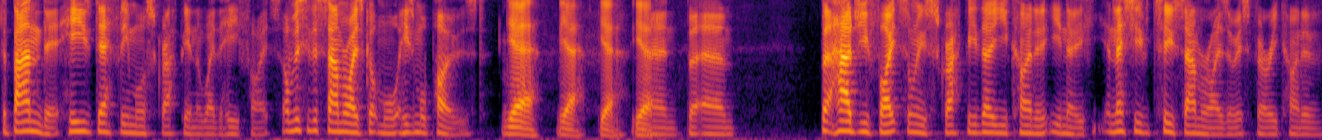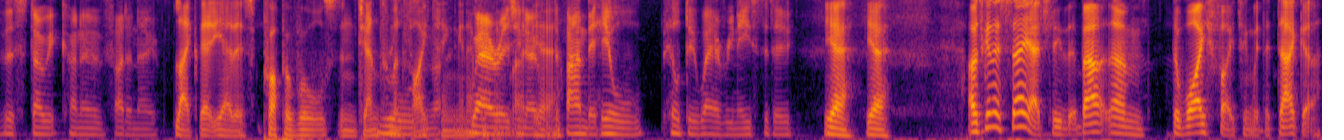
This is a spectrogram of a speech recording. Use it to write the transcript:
the bandit, he's definitely more scrappy in the way that he fights. Obviously, the samurai's got more. He's more posed, yeah yeah yeah yeah and but um, but how do you fight someone who's scrappy though? You kind of you know unless you're two samurais, or it's very kind of the stoic kind of I don't know like that yeah there's proper rules and gentleman rules fighting and, everything. Whereas like, you know yeah. the bandit, he'll he'll do whatever he needs to do. Yeah, yeah. I was going to say actually about um the wife fighting with the dagger.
